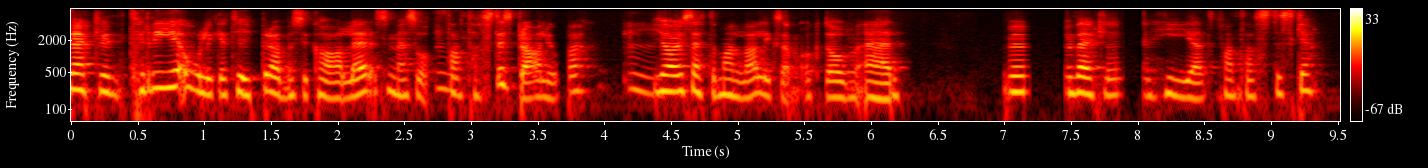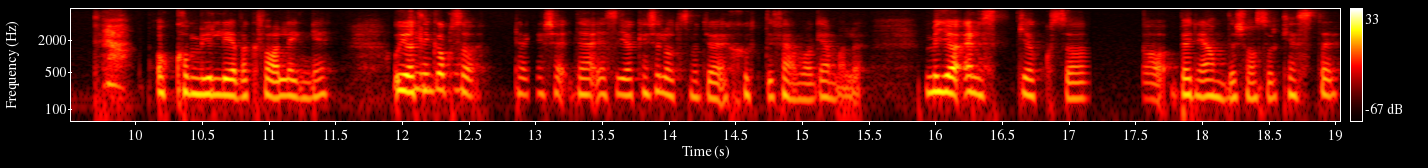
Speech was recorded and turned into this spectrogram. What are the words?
verkligen tre olika typer av musikaler som är så Mm. fantastiskt bra allihopa. Mm. Jag har ju sett dem alla liksom och de är verkligen helt fantastiska. Och kommer ju leva kvar länge. Och jag Gud, tänker också, det kanske, det här, alltså jag kanske låter som att jag är 75 år gammal nu. Men jag älskar också Benny Anderssons orkester.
